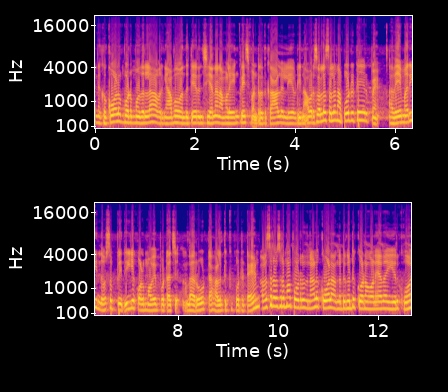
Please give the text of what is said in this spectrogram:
எனக்கு கோலம் போடும் போதெல்லாம் அவர் ஞாபகம் வந்துகிட்டே இருந்துச்சு. ஏன்னா நம்மளை என்கரேஜ் பண்ணுறதுக்கு ஆள் இல்லையே அப்படின்னு. அவர் சொல்ல சொல்ல நான் போட்டுகிட்டே இருப்பேன். அதே மாதிரி இந்த வருஷம் பெரிய கோலமாகவே போட்டாச்சு. நல்லா ரோட் அகலத்துக்கு போட்டுட்டேன். அவசர அவசரமாக போடுறதுனால கோலம் அங்கிட்டு இங்கிட்டு கோண கோணையாக தான் இருக்கும்.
